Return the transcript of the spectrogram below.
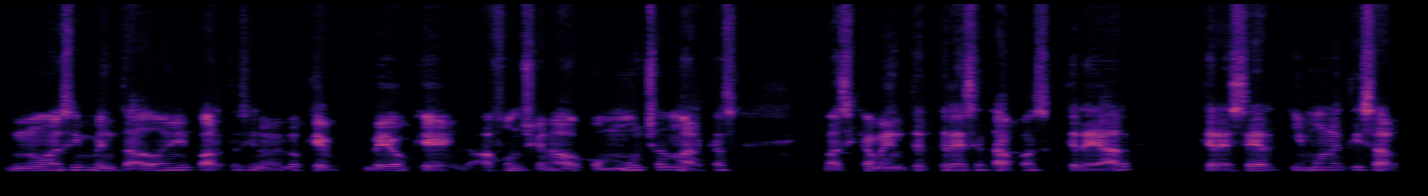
no es inventado de mi parte, sino es lo que veo que ha funcionado con muchas marcas, básicamente tres etapas, crear, crecer y monetizar.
